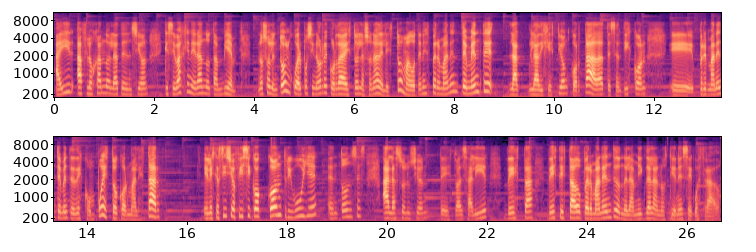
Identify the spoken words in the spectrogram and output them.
a ir aflojando la tensión que se va generando también, no solo en todo el cuerpo, sino recordar esto en la zona del estómago. Tenés permanentemente la, digestión cortada, te sentís con eh, permanentemente descompuesto, con malestar. El ejercicio físico contribuye entonces a la solución de esto, al salir de, esta, de este estado permanente donde la amígdala nos tiene secuestrados.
